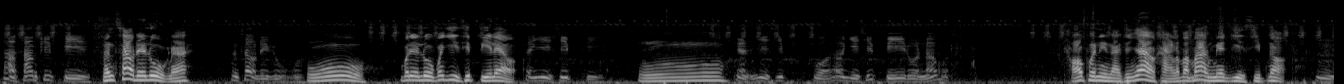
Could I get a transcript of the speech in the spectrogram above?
เศร้าสามสิบปีเพิ่นเศร้าได้ลูกนะมันเศร้าได้ลูกโอ้บ่ได้ลูกมายี่สิบปีแล้วได้ยี่สิบปีโอืมเนี่ยยี่สิบกว่าเอายี่สิบปีรวนนะเขาเพิ่นนี่น่าจะยาวขางละประมาณเมตรยี่สิบเนาะอืม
